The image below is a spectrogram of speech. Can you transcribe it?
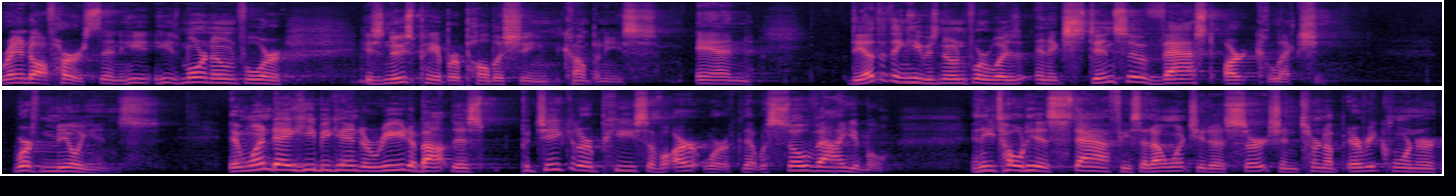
Randolph Hearst, and he, he's more known for his newspaper publishing companies. And the other thing he was known for was an extensive, vast art collection worth millions. And one day he began to read about this particular piece of artwork that was so valuable. And he told his staff, he said, I want you to search and turn up every corner.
